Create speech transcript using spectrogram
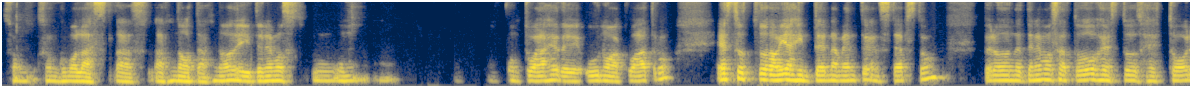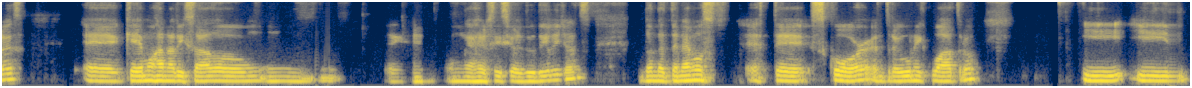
son, son como las, las, las, notas, ¿no? Y tenemos un, puntuaje de 1 a 4. Esto todavía es internamente en Stepstone, pero donde tenemos a todos estos gestores eh, que hemos analizado un, un, ejercicio de due diligence, donde tenemos este score entre 1 y 4 y, y,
